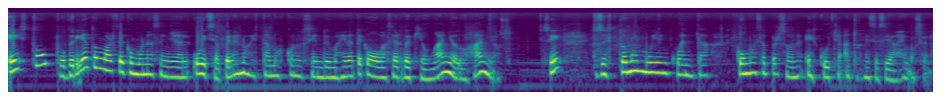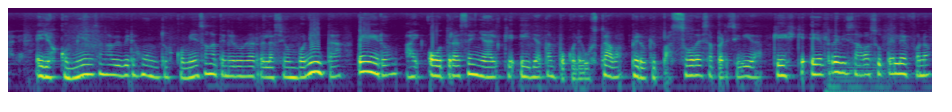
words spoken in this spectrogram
Esto podría tomarse como una señal, uy, si apenas nos estamos conociendo, imagínate cómo va a ser de aquí a un año, dos años, ¿sí? Entonces toma muy en cuenta cómo esa persona escucha a tus necesidades emocionales. Ellos comienzan a vivir juntos, comienzan a tener una relación bonita, pero hay otra señal que ella tampoco le gustaba, pero que pasó desapercibida, que es que él revisaba su teléfono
